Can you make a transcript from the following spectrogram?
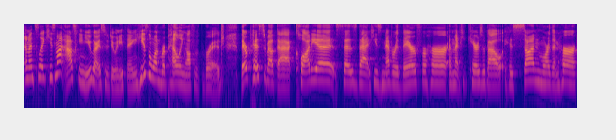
And it's like he's not asking you guys to do anything. He's the one rappelling off of the bridge. They're pissed about that. Claudia says that he's never there for her and that he cares about his son more than her,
